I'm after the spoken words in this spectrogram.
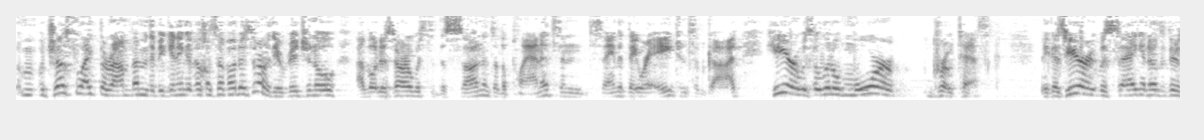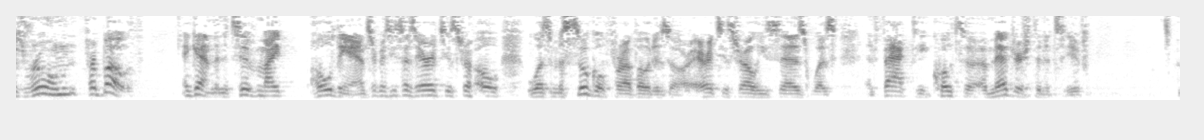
Um, Just like the Rambam in the beginning of Ilchas Avodah Zarah, the original Avodah Zarah was to the sun and to the planets and saying that they were agents of God. Here it was a little more grotesque because here it was saying, you know, that there's room for both. Again, the Netziv might hold the answer because he says Eretz Yisrael was Mesugel for Avodah Zarah. Eretz Yisrael, he says, was, in fact, he quotes a, a medrash to Netziv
